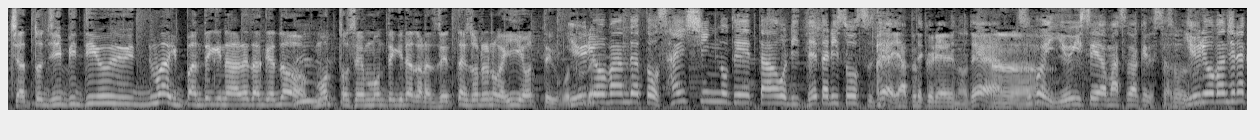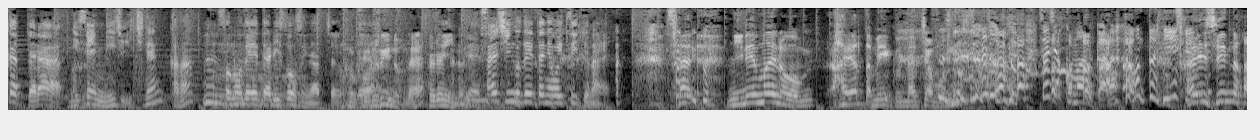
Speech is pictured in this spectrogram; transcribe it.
チャット GPT は一般的なあれだけど、もっと専門的だから絶対それの方がいいよっていうことで。有料版だと最新のデータをリデータリソースでやってくれるので うん。すごい優位性は増すわけですよ。有料版じゃなかったら2021年かな、そのデータリソースになっちゃうので。古いのね。古いんで。最新のデータに追いついてない。さ2年前の流行ったメイクになっちゃうもんね。それじゃ困るから。本当に。最新の流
